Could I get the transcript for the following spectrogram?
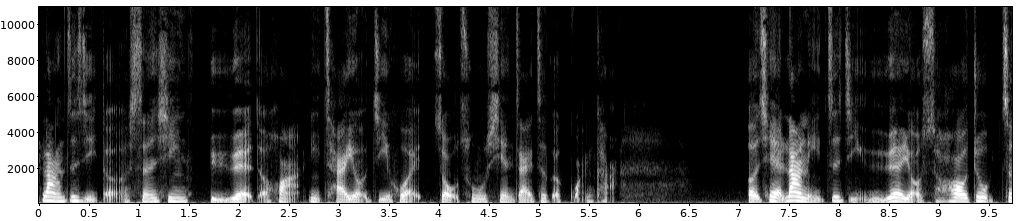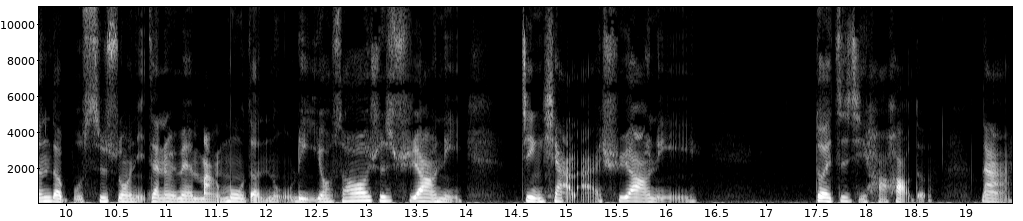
让自己的身心愉悦的话，你才有机会走出现在这个关卡。而且让你自己愉悦，有时候就真的不是说你在那边盲目的努力，有时候是需要你静下来，需要你对自己好好的，那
